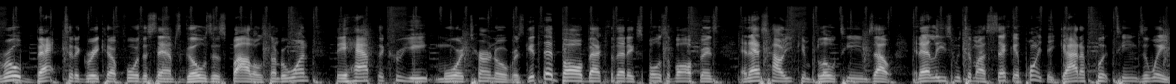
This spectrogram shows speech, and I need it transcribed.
The road back to the Grey Cup for the Stamps goes as follows. Number one, they have to create more turnovers. Get that ball back for that explosive offense, and that's how you can blow teams out. And that leads me to my second point. They got to put teams away.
